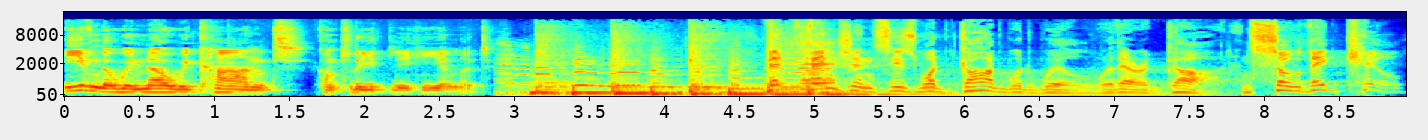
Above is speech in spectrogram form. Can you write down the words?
even though we know we can't completely heal it that vengeance is what God would will were there a God, and so they'd kill.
